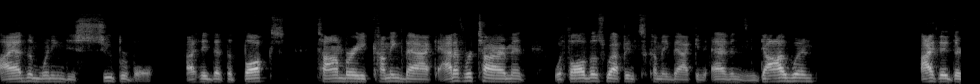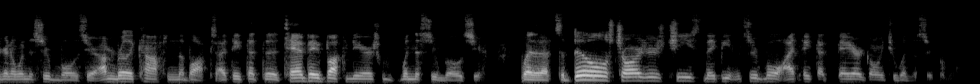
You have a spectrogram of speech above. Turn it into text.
I have them winning the Super Bowl. I think that the Bucs, Tom Brady coming back out of retirement with all those weapons coming back in Evans and Godwin. I think they're going to win the Super Bowl this year. I'm really confident in the Bucs. I think that the Tampa Bay Buccaneers win the Super Bowl this year. Whether that's the Bills, Chargers, Chiefs, they beat in the Super Bowl, I think that they are going to win the Super Bowl.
